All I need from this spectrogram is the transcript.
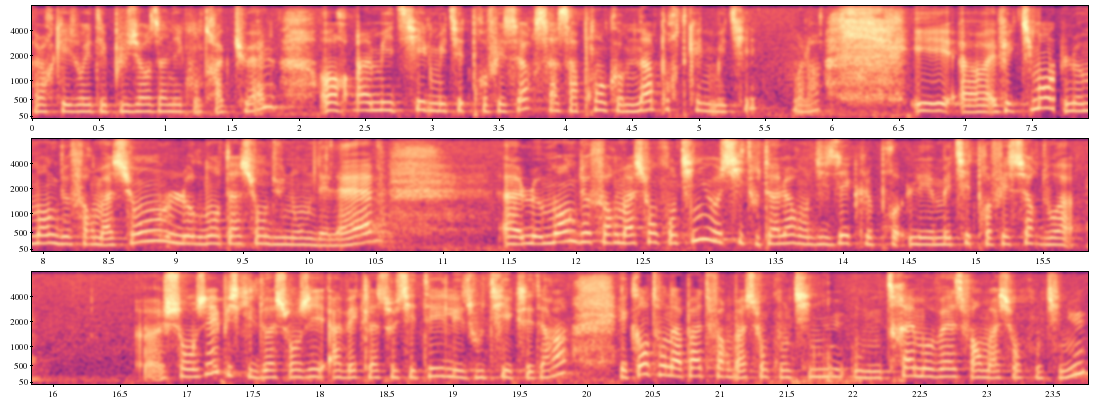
alors qu'ils ont été plusieurs années contractuels. Or, un métier, le métier de professeur, ça s'apprend comme n'importe quel métier. Voilà. Et euh, effectivement, le manque de formation, l'augmentation du nombre d'élèves, euh, le manque de formation continue aussi. Tout à l'heure, on disait que les métiers de professeur doivent changer puisqu'il doit changer avec la société, les outils, etc. Et quand on n'a pas de formation continue ou une très mauvaise formation continue,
